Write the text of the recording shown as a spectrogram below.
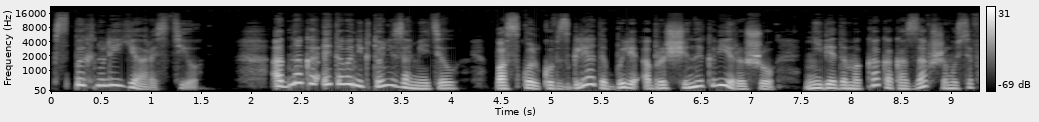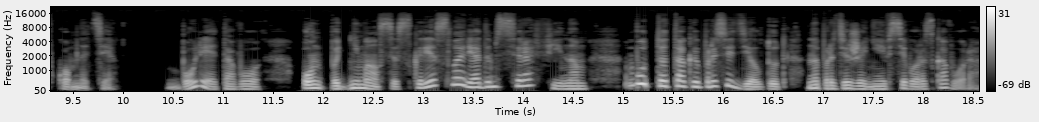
вспыхнули яростью. Однако этого никто не заметил, поскольку взгляды были обращены к Вирышу, неведомо как оказавшемуся в комнате. Более того, он поднимался с кресла рядом с Серафином, будто так и просидел тут на протяжении всего разговора.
